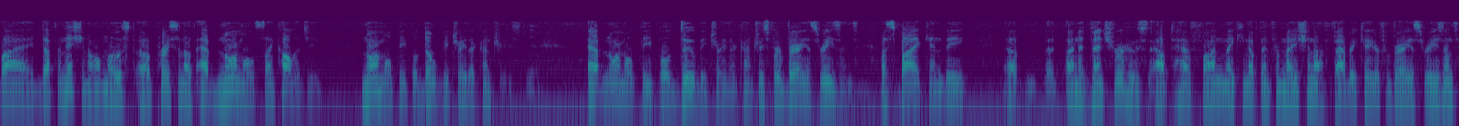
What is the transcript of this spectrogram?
by definition almost, a person of abnormal psychology. Normal people don't betray their countries Yeah. abnormal people do betray their countries for various reasons. A spy can be uh, an adventurer who's out to have fun, making up information, a fabricator for various reasons,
